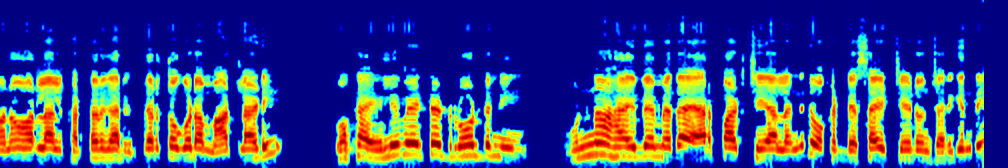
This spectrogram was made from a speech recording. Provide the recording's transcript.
Manohar Lal Khattar garu ఇద్దరితో కూడా మాట్లాడి ఒక ఎలివేటెడ్ రోడ్డుని ఉన్న హైవే మీద ఏర్పాటు చేయాలనేది ఒక డిసైడ్ చేయడం జరిగింది.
